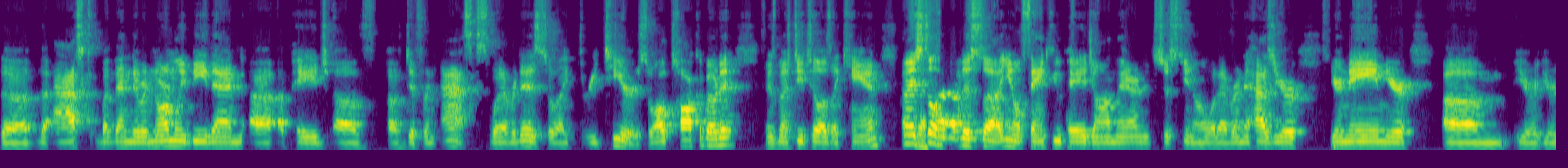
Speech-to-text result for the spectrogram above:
the the ask. But then there would normally be then uh, a page of of different asks, whatever it is. So like three tiers. So I'll talk about it in as much detail as I can. And I still have this uh, you know thank you page on there, and it's just you know whatever, and it has your your name, your um your your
